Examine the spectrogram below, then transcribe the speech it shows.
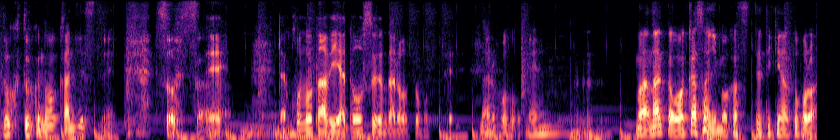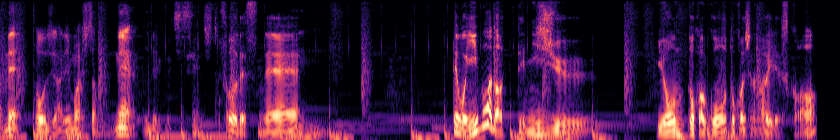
独特の感じですね。そうですね。うんだこの度はどうするんだろうと思って。なるほどね。うんまあなんか若さに任せて的なところはね、当時ありましたもんね。出口選手とか。そうですうね。んでも今だって24とか5とかじゃないですか？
